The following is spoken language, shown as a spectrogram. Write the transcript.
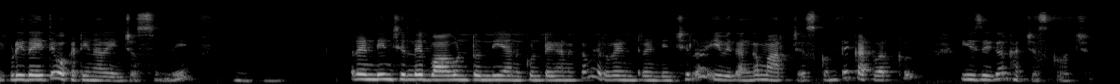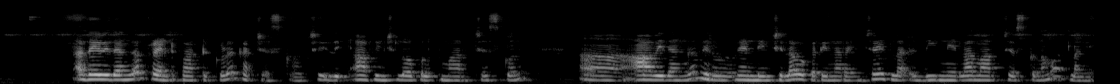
ఇప్పుడు ఇదైతే ఒకటిన్నర ఇంచ్ వస్తుంది రెండించులదే బాగుంటుంది అనుకుంటే కనుక మీరు రెండు రెండించులు ఈ విధంగా మార్క్ చేసుకుంటే కట్ వర్క్ ఈజీగా కట్ చేసుకోవచ్చు. అదేవిధంగా ఫ్రంట్ పార్ట్కి కూడా కట్ చేసుకోవచ్చు. ఇది హాఫ్ ఇంచ్ లోపలికి మార్క్ చేసుకొని ఆ, విధంగా మీరు రెండించుల ఒకటిన్నర ఇంచు ఇట్లా దీన్ని ఎలా మార్క్ చేసుకున్నామో అట్లాగే.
